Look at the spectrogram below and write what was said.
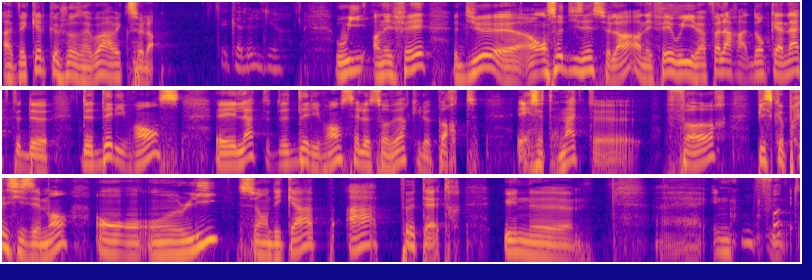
avait quelque chose à voir avec cela. C'est qu'à de le dire. Oui, en effet, Dieu, euh, on se disait cela, en effet, oui, il va falloir donc un acte de, de délivrance, et l'acte de délivrance, c'est le Sauveur qui le porte. Et c'est un acte euh, fort, puisque précisément, on, on- lie ce handicap à peut-être une... euh, une, Une faute.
